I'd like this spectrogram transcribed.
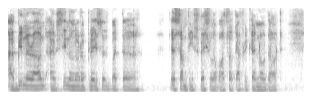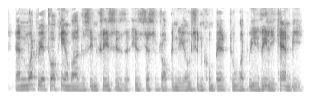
I've been around, I've seen a lot of places, but uh, there's something special about South Africa, no doubt. And what we are talking about, this increase is, is just a drop in the ocean compared to what we really can be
